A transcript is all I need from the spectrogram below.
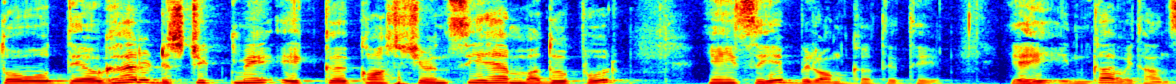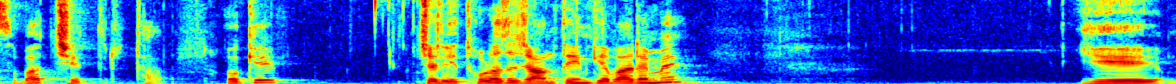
तो देवघर डिस्ट्रिक्ट में एक कॉन्स्टिट्यूंसी है, मधुपुर। यहीं से ये बिलोंग करते थे। यही इनका विधानसभा क्षेत्र था। ओके चलिए, थोड़ा सा जानते हैं इनके बारे में। ये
